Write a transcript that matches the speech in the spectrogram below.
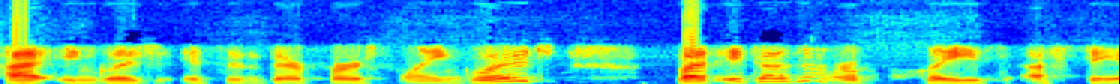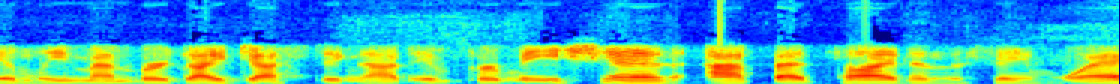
uh, English isn't their first language. But it doesn't replace a family member digesting that information at bedside in the same way.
